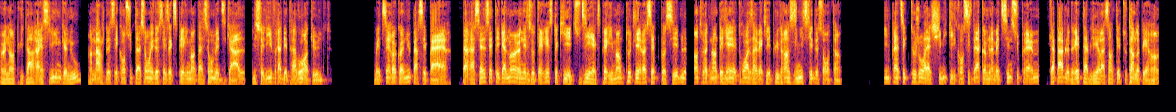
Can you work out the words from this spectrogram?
un an plus tard à Esslingen, en marge de ses consultations et de ses expérimentations médicales, il se livre à des travaux occultes. Médecin reconnu par ses pairs, Paracels est également un ésotériste qui étudie et expérimente toutes les recettes possibles, entretenant des liens étroits avec les plus grands initiés de son temps. Il pratique toujours l'alchimie qu'il considère comme la médecine suprême, capable de rétablir la santé tout en opérant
